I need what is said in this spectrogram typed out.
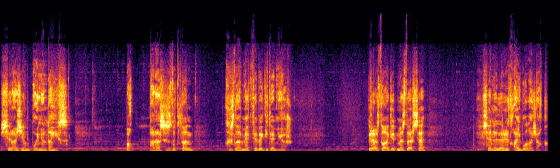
Siracın boynundayız. Bak parasızlıktan kızlar mektebe gidemiyor. Biraz daha gitmezlerse seneleri kaybolacak.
